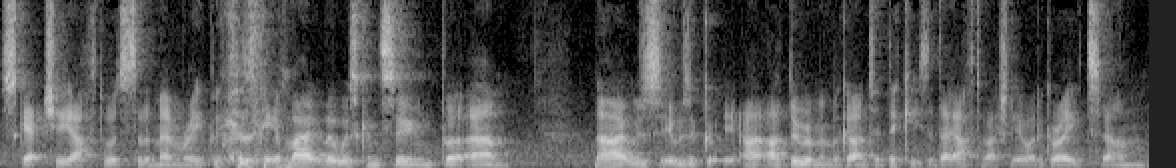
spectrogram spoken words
sketchy afterwards to the memory because the amount that was consumed. But um, no, it was it was a. I, I do remember going to Dickie's the day after. Actually, we had a great um,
